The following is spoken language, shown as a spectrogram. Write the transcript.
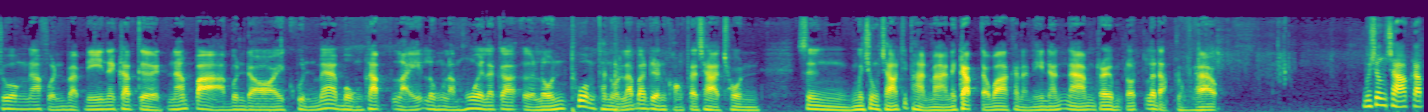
ช่วงหน้าฝนแบบนี้นะครับเกิดน้ำป่าบนดอย ขุนแม่บงครับไหลลงลำห้วย แล้วก็เอ่อล้นท่วมถนนและบ้านเรือนของประชาชน ซึ่งเมื่อช่วงเช้าที่ผ่านมานะครับ แต่ว่าขณะนี้นั้นน้ำเริ่มลดระดับลงแล้ว เมื่อช่วงเช้าครับ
